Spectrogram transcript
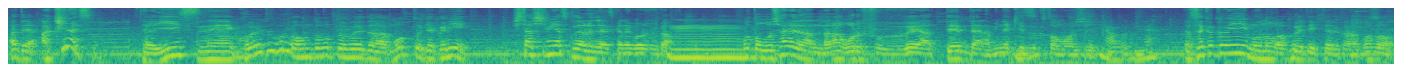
だって飽きないですもんいやいいっすね。こういうところが本当もっと増えたらもっと逆に親しみやすくなるんじゃないですかねゴルフが、もっとおしゃれなんだなゴルフウェアってみたいなみんな気づくと思うし。なるほどね。せっかくいいものが増えてきてるからこそ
